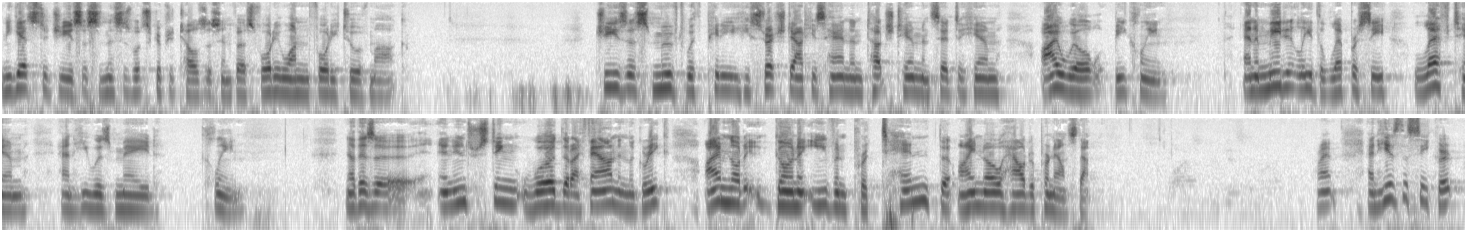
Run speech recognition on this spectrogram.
And he gets to Jesus, and this is what Scripture tells us in verse 41 and 42 of Mark. Jesus, moved with pity, he stretched out his hand and touched him and said to him, I will be clean. And immediately the leprosy left him, and he was made clean. Now, there's a, an interesting word that I found in the Greek. I'm not going to even pretend that I know how to pronounce that. Right? And here's the secret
